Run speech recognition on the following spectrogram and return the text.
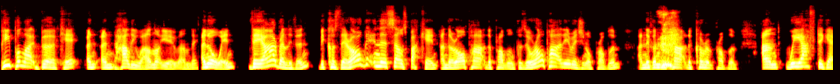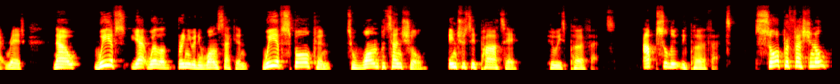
people like Burkitt and, and Halliwell, not you, Andy, and Owen, they are relevant because they're all getting themselves back in and they're all part of the problem because they were all part of the original problem and they're going to be part of the current problem. And we have to get rid. Now, we have, yeah, well, I'll bring you in in one second. We have spoken to one potential interested party who is perfect, absolutely perfect. So professional,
